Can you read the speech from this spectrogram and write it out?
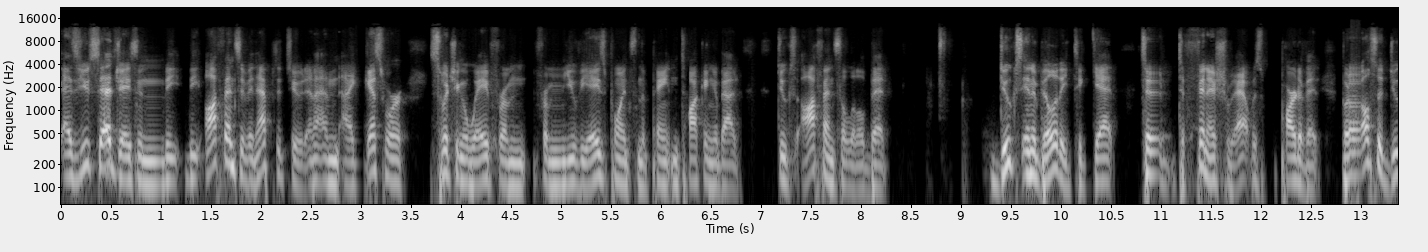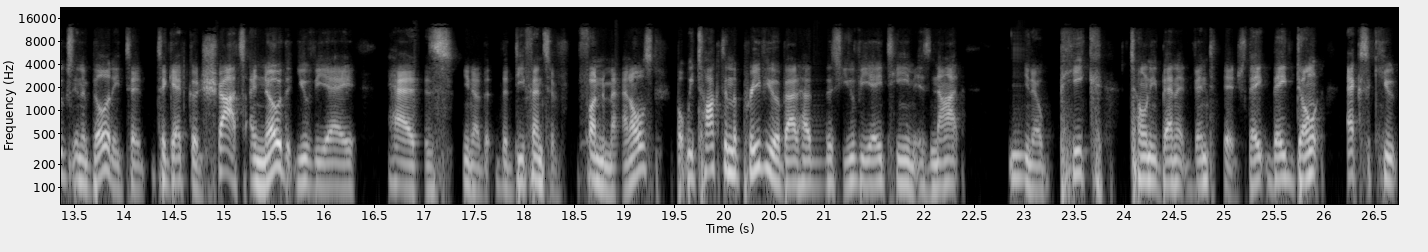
as you said, Jason, the the offensive ineptitude, and, and I guess we're switching away from from UVA's points in the paint and talking about Duke's offense a little bit. Duke's inability to get to to finish that was part of it, but also Duke's inability to to get good shots. I know that UVA has you know the, the defensive fundamentals, but we talked in the preview about how this UVA team is not you know peak Tony Bennett vintage. They they don't execute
